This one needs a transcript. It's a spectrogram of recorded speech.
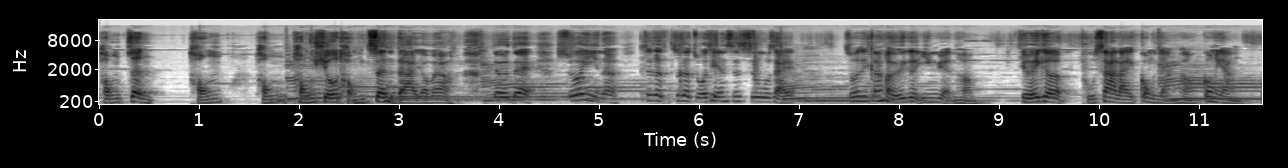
同证同。同同修同证的有没有？对不对？所以呢，这个这个昨天是师傅才，昨天刚好有一个因缘哈，有一个菩萨来供养哈，供养。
